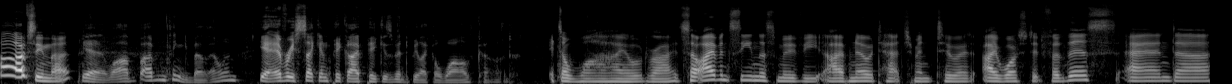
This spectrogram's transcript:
Oh, I've seen that. Yeah, well, I've, I've been thinking about that one. Yeah, every second pick I pick is meant to be like a wild card. It's a wild ride. So I haven't seen this movie. I have no attachment to it. I watched it for this, and uh,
